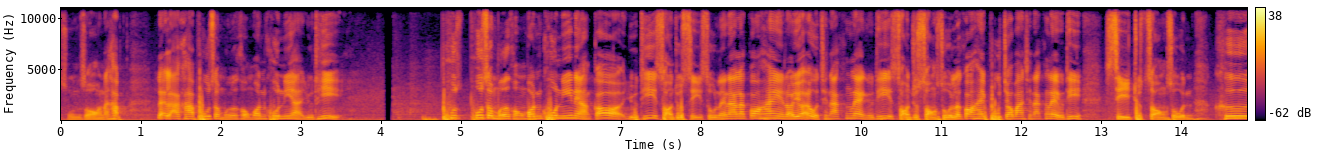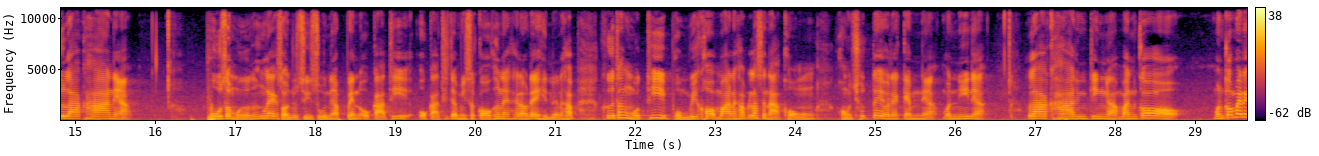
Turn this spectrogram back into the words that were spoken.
1.02 นะครับ และราคาผู้เสมอของบอลคู่เนี้ยอยู่ที่ ผู้ผู้เสมอของบอลคู่นี้เนี่ยก็อยู่ที่ 2.40 เลยนะ แล้วก็ให้รอยัลอัลเวิร์ชนะครึ่งแรกอยู่ที่ 2.20 แล้วก็ให้ผู้เจ้าบ้านชนะครึ่งแรกอยู่ที่ 4.20 คือราคาเนี่ยผู้เสมอครึ่งแรก 2.40 เนี่ย เป็นโอกาสที่โอกาสที่จะมีสกอร์ครึ่งแรกให้เราได้เห็นเลยนะครับ คือทั้งหมดที่ผมวิเคราะห์มานะครับ ลักษณะของของชุดเต้วอลแกรมเนี่ย วันนี้เนี่ย ราคาจริงๆอะมันก็มันก็ไม่ได้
